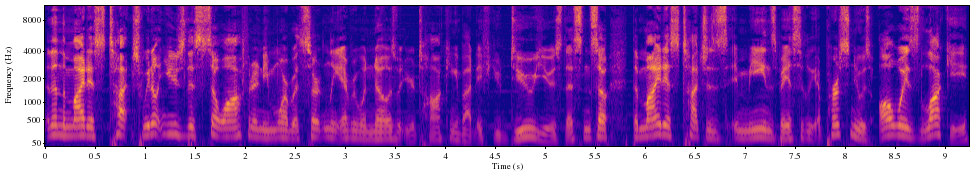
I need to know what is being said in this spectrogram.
And then the Midas touch. We don't use this so often anymore, but certainly everyone knows what you're talking about if you do use this. And so the Midas touch is it means basically a person who is always lucky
